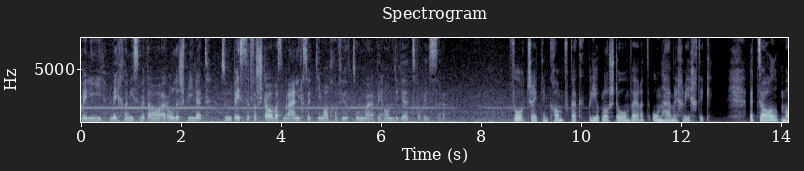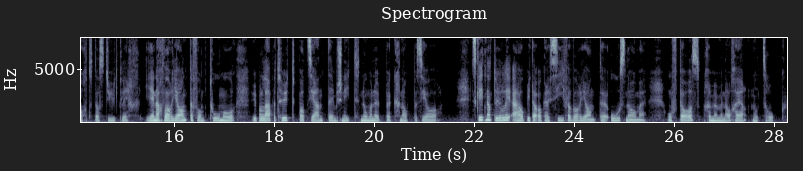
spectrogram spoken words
welche Mechanismen da eine Rolle spielen, um besser zu verstehen, was man eigentlich machen sollte, um äh, Behandlungen zu verbessern. Fortschritte im Kampf gegen Glioblastom wären unheimlich wichtig. Eine Zahl macht das deutlich. Je nach Variante vom Tumor überleben heute Patienten im Schnitt nur etwa knapp ein Jahr. Es gibt natürlich auch bei der aggressiven Variante Ausnahmen. Auf das kommen wir nachher noch zurück.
